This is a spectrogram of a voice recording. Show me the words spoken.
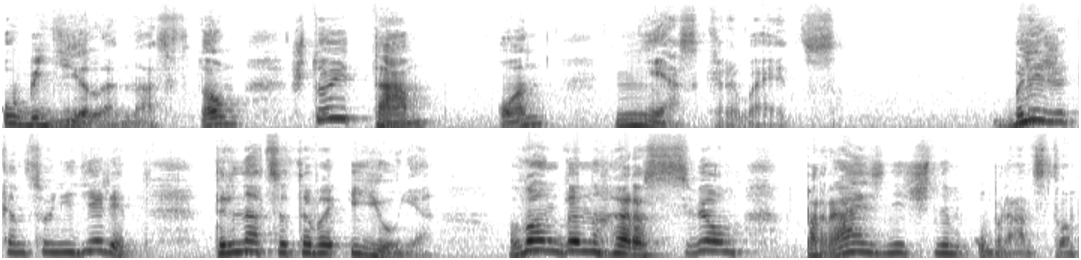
убедила нас в том, что и там он не скрывается. Ближе к концу недели, 13 июня, Лондон расцвел праздничным убранством,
